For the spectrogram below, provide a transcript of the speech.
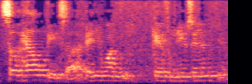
So Hell Pizza, anyone came from New Zealand here?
